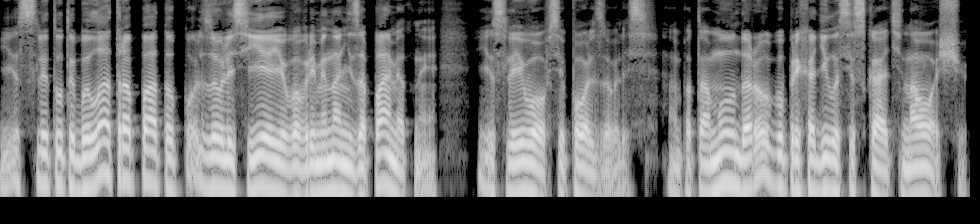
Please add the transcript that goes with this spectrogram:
Если тут и была тропа, то пользовались ею во времена незапамятные, если и вовсе пользовались, а потому дорогу приходилось искать на ощупь.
